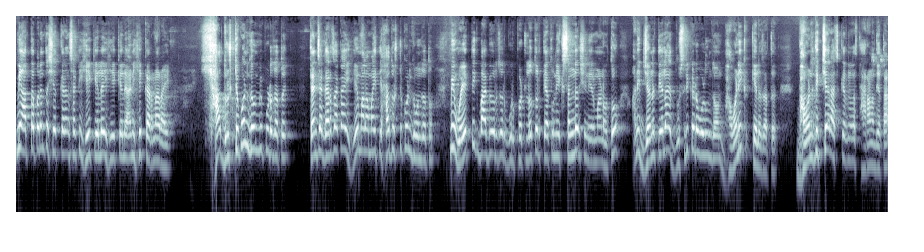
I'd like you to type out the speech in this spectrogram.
मी आतापर्यंत शेतकऱ्यांसाठी हे केलंय हे केलं आणि हे करणार आहे. हा दृष्टिकोन घेऊन मी पुढे जातोय. त्यांच्या गरजा काय हे मला माहिती हा दृष्टिकोन घेऊन जातो. मी वैयक्तिक बाबीवर जर गुरफटलो तर त्यातून एक संघर्ष निर्माण होतो आणि जनतेला दुसरीकडे वळून जाऊन भावनिक केलं जातं. भावनिकच्या राजकारणाला स्थारणा देता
